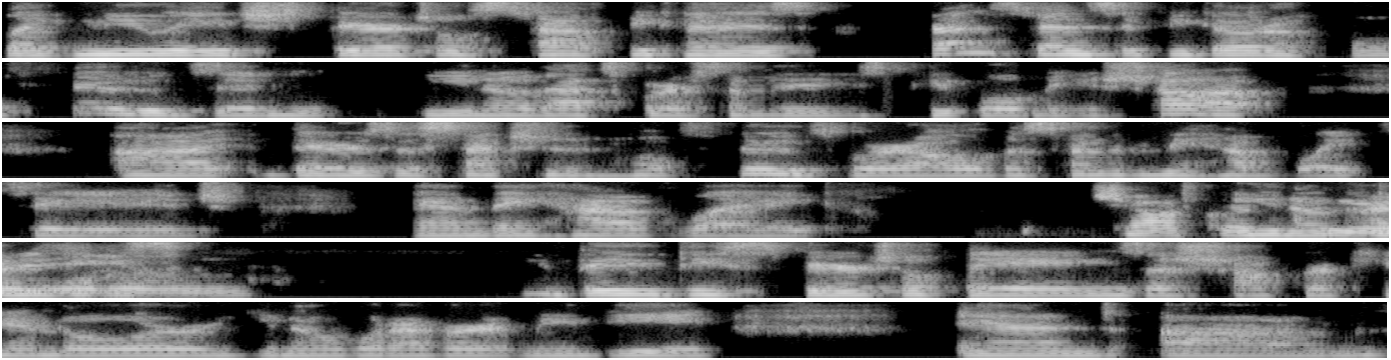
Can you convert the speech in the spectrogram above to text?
like new age spiritual stuff because for instance, if you go to Whole Foods and, you know, that's where some of these people may shop, uh, there's a section in Whole Foods where all of a sudden they have white sage and they have like chocolate, you know, kind of these, they, these spiritual things, a chakra candle or, you know, whatever it may be. And, um,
